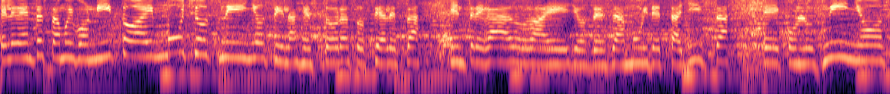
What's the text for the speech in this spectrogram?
El evento está muy bonito, hay muchos niños y la gestora social está entregado a ellos desde muy detallista eh, con los niños,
